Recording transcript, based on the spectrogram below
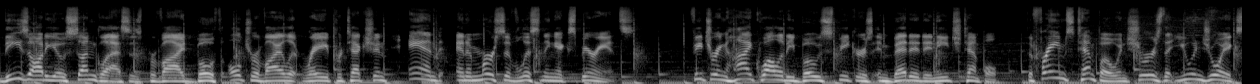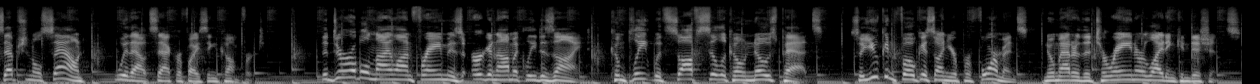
these audio sunglasses provide both ultraviolet ray protection and an immersive listening experience. Featuring high-quality Bose speakers embedded in each temple, the Frames Tempo ensures that you enjoy exceptional sound without sacrificing comfort. The durable nylon frame is ergonomically designed, complete with soft silicone nose pads, so you can focus on your performance no matter the terrain or lighting conditions.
